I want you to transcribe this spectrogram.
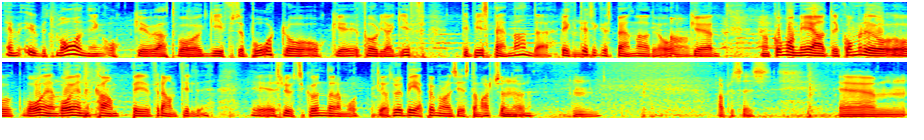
en utmaning och eh, att vara GIF-supporter och, och eh, följa GIF det blir spännande. Riktigt, mm. riktigt spännande. Och ja. eh, man kommer vara med. Det kommer att vara en, vara en kamp i, fram till eh, slutsekunderna mot, jag tror det är BP med den sista matchen mm. där. Mm. Ja, precis. Um,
